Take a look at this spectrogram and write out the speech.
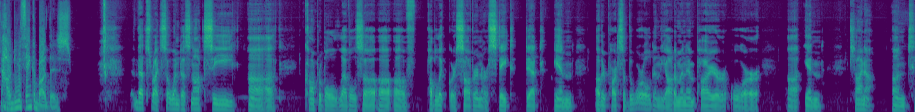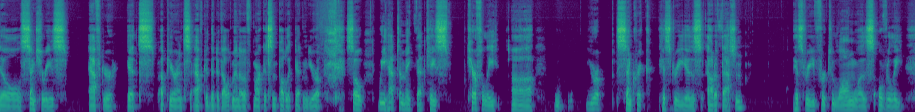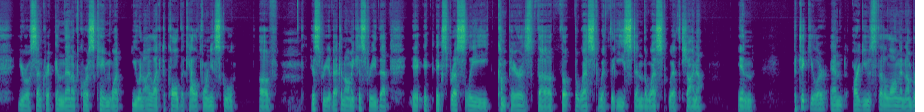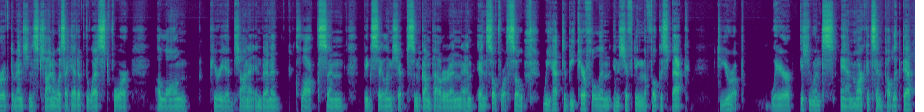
how do you think about this? That's right. So one does not see uh, comparable levels uh, uh, of public or sovereign or state debt in other parts of the world, in the Ottoman Empire or uh, in China, until centuries after its appearance, after the development of markets and public debt in Europe. So we had to make that case carefully. Uh, Europe centric history is out of fashion. History for too long was overly Eurocentric. And then, of course, came what you and I like to call the California School of history of economic history that expressly compares the, the, the West with the East and the West with China in particular, and argues that along a number of dimensions, China was ahead of the West for a long period, China invented clocks and big sailing ships and gunpowder and, and, and so forth. So we had to be careful in, in shifting the focus back to Europe, where issuance and markets in public debt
